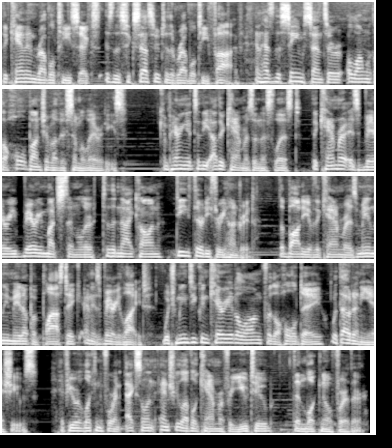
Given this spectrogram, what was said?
The Canon Rebel T6 is the successor to the Rebel T5 and has the same sensor along with a whole bunch of other similarities. Comparing it to the other cameras in this list, the camera is very, very much similar to the Nikon D3300. The body of the camera is mainly made up of plastic and is very light, which means you can carry it along for the whole day without any issues. If you are looking for an excellent entry-level camera for YouTube, then look no further.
